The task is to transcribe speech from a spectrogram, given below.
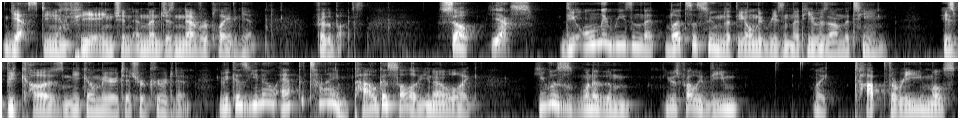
yes, DNP ancient, and then just never played again for the Bucks. So Yes. the only reason that let's assume that the only reason that he was on the team is because Nico Mirotic recruited him. Because you know, at the time, Pau Gasol, you know, like he was one of them. He was probably the like top three most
